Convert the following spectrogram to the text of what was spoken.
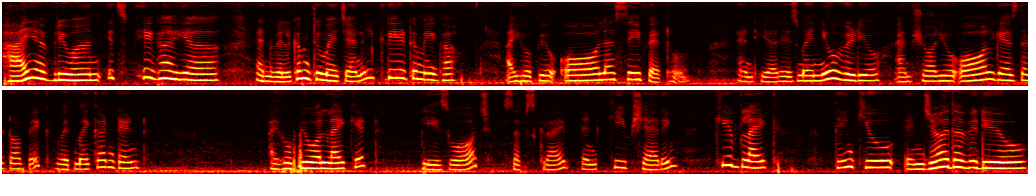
Hi everyone, it's Megha here and welcome to my channel Creator Megha. I hope you all are safe at home. And here is my new video. I'm sure you all guessed the topic with my content. I hope you all like it. Please watch, subscribe and keep sharing. Keep like. Thank you. Enjoy the video.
